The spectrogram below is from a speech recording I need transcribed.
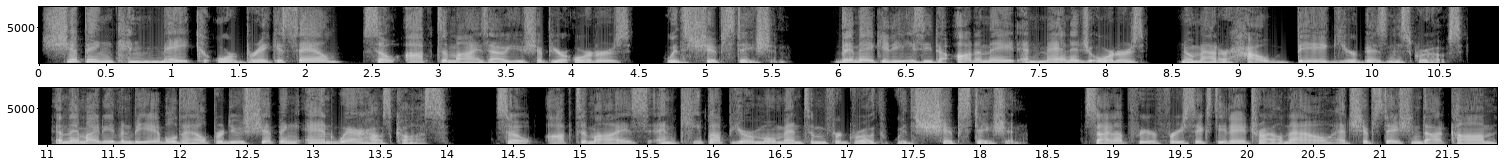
Shipping can make or break a sale, so optimize how you ship your orders with ShipStation. They make it easy to automate and manage orders no matter how big your business grows. And they might even be able to help reduce shipping and warehouse costs. So optimize and keep up your momentum for growth with ShipStation. Sign up for your free 60-day trial now at shipstation.com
